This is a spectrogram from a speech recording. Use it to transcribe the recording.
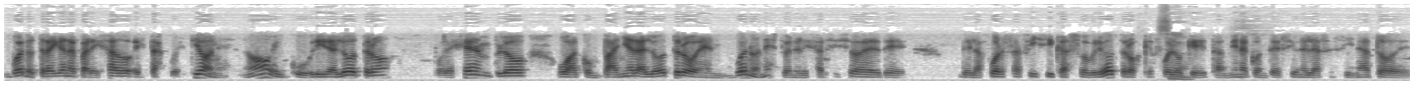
bueno, traigan aparejado estas cuestiones, ¿no? Encubrir al otro, por ejemplo, o acompañar al otro en, bueno, en esto, en el ejercicio de, de, de la fuerza física sobre otros, que fue sí. lo que también aconteció en el asesinato de,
